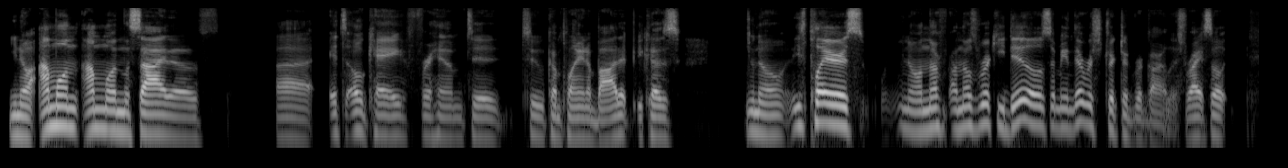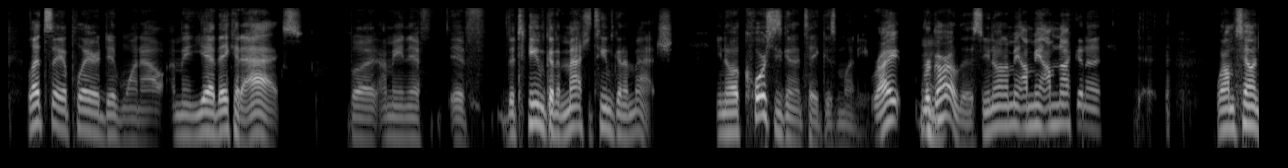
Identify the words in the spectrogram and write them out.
You know, I'm on I'm on the side of uh it's okay for him to to complain about it because you know these players you know on the, on those rookie deals i mean they're restricted regardless right? So let's say a player did one out i mean yeah they could ask but i mean if if the team's gonna match the team's gonna match. You know of course he's gonna take his money right? Mhm. regardless you know what i mean? I mean i'm not gonna what i'm telling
